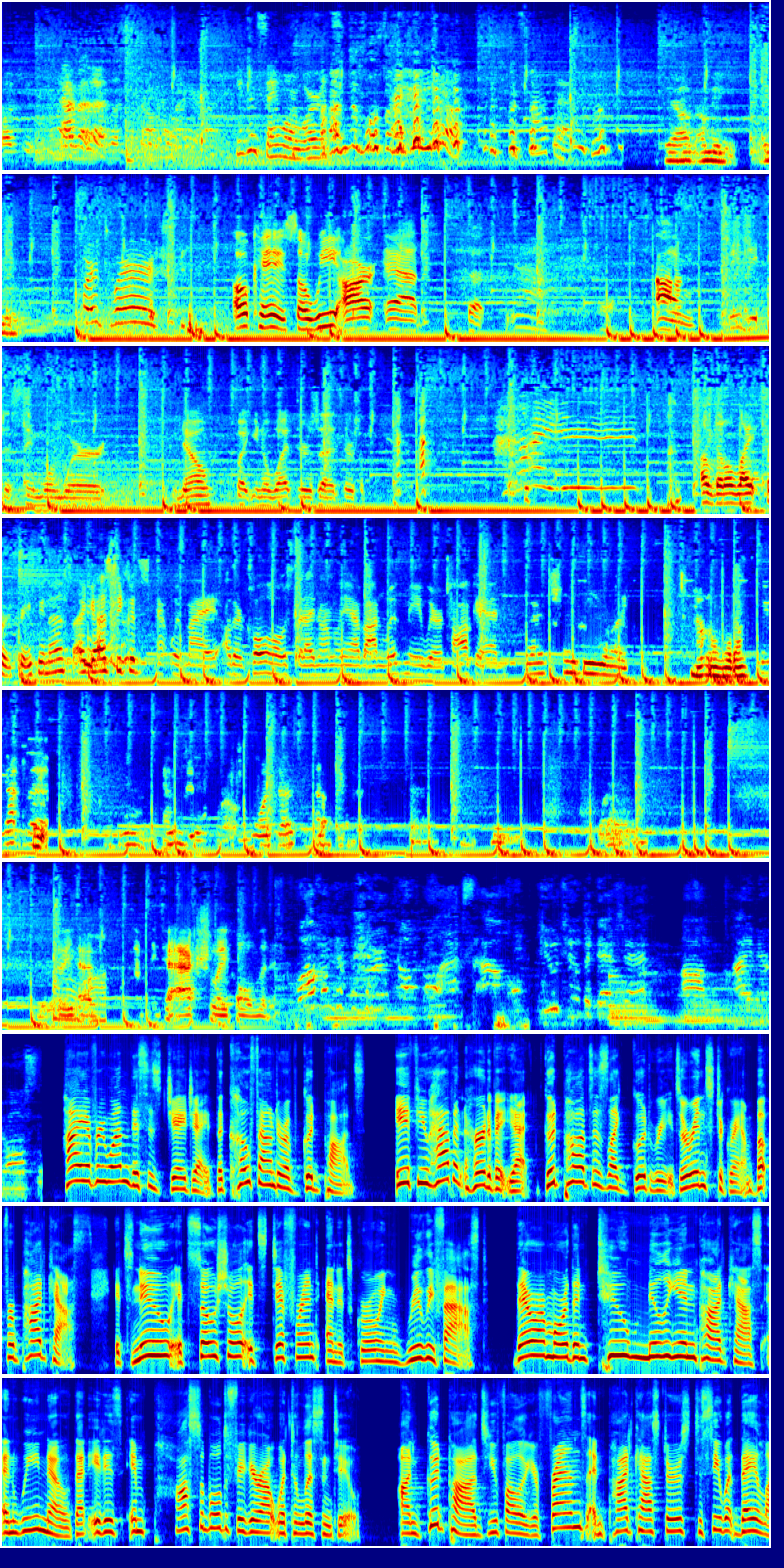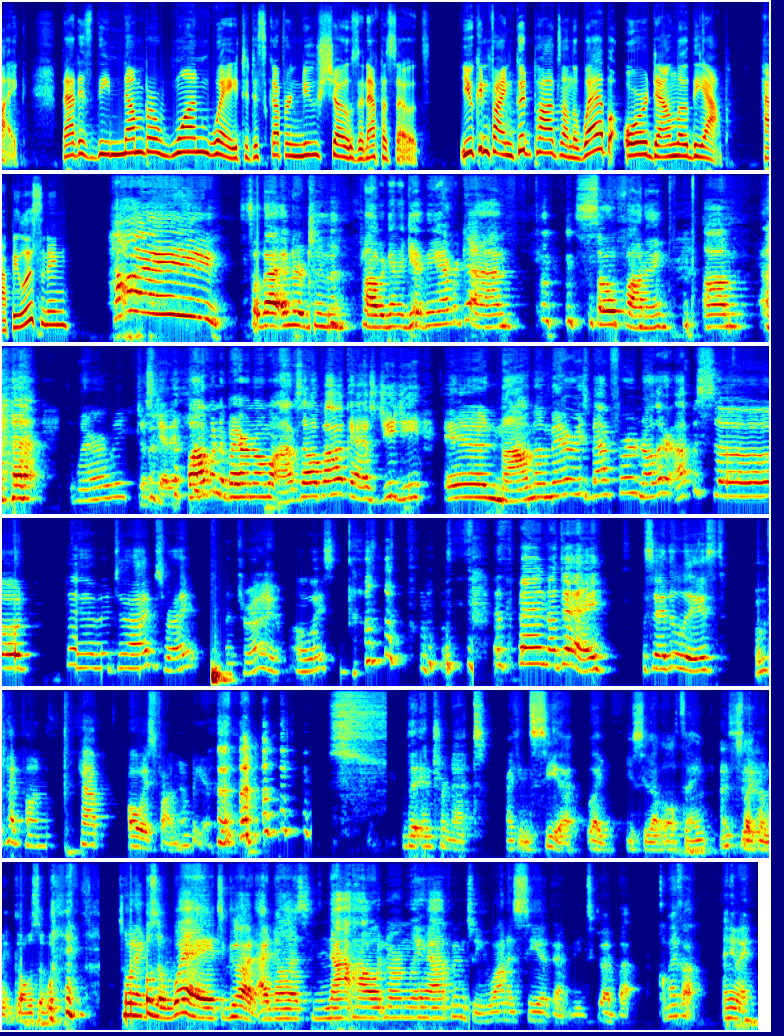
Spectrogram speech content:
So if you haven't listened to the whole You can say more words. I'm just listening to you. Stop that. Yeah, I mean, I mean Words, words. Okay, so we are at the um Gigi. the same one where you know, but you know what? There's a there's a a little light for creepiness, I guess you could say. With my other co-host that I normally have on with me, we were talking. That should be like I don't know. Hold on. We got the One does. So you have something to actually hold it in. Welcome to Paranormal XL YouTube edition. Um, I am your host. Hi, everyone. This is JJ, the co founder of Good Pods. If you haven't heard of it yet, Good Pods is like Goodreads or Instagram, but for podcasts. It's new, it's social, it's different, and it's growing really fast. There are more than 2 million podcasts, and we know that it is impossible to figure out what to listen to. On Good Pods, you follow your friends and podcasters to see what they like. That is the number one way to discover new shows and episodes. You can find Good Pods on the web or download the app. Happy listening. Hi! So that introduction is probably gonna get me every time. so funny. Um where are we? Just kidding. Welcome to Paranormal XL Podcast. Gigi and Mama Mary's back for another episode. Good times, right? That's right. Always. it's been a day, to say the least. We've had fun. Have always fun. the internet. I can see it. Like you see that little thing. I It's see like it. when it goes away. so when it goes away, it's good. I know that's not how it normally happens. So you want to see it, that means good. But go back up. Anyway.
